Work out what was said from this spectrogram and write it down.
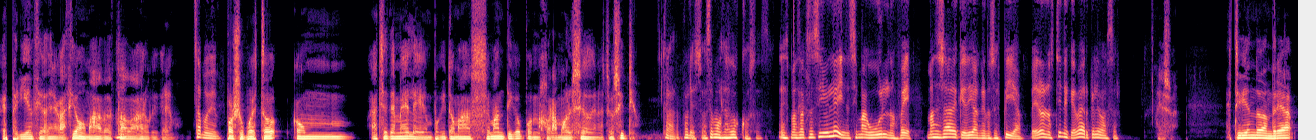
experiencias de navegación o más adaptadas a lo que queremos. Está muy bien. Por supuesto, con HTML un poquito más semántico, pues mejoramos el SEO de nuestro sitio. Claro, por eso hacemos las dos cosas. Es más accesible y encima Google nos ve, más allá de que digan que nos espía, pero nos tiene que ver, ¿qué le va a hacer? Eso. Estoy viendo, Andrea,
